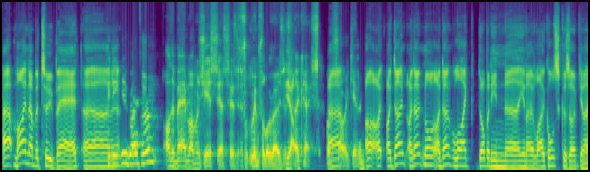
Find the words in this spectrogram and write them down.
Uh, my number two bad. Uh, Did he do both of them? Oh, the bad one was yes, yes, yes. Room full of roses. Yeah. Okay. I'm Uh, sorry, Kevin. I, I don't, I don't know, I don't like dobbing in, uh, you know, locals because I, you know,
